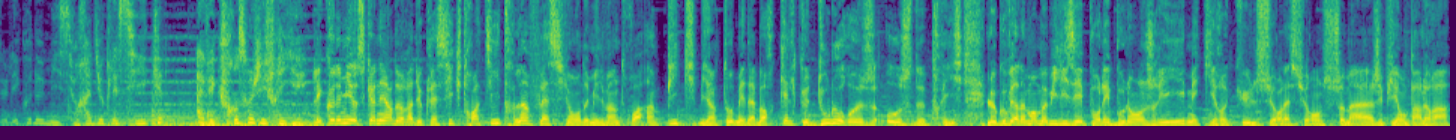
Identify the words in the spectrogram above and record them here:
de l'économie sur Radio Classique avec François Giffrier. L'économie au scanner de Radio Classique, trois titres. L'inflation en 2023, un pic bientôt, mais d'abord quelques douloureuses hausses de prix. Le gouvernement mobilisé pour les boulangeries, mais qui recule sur l'assurance chômage. Et puis on parlera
